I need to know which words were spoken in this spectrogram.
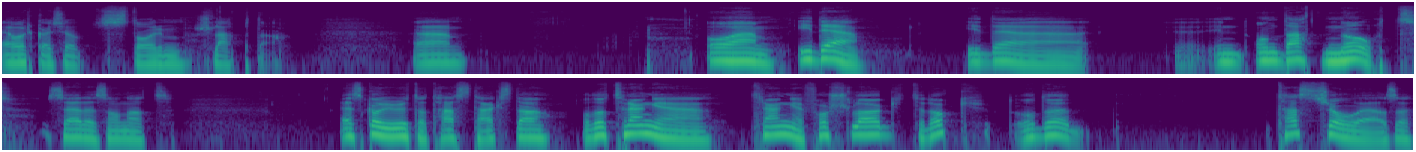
Jeg orker ikke å stormslippe det. Uh, og um, i det, i det eh, in, On that note så er det sånn at jeg skal jo ut og teste tekster, og da trenger jeg trenger forslag til dere. Og det Testshowet, altså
